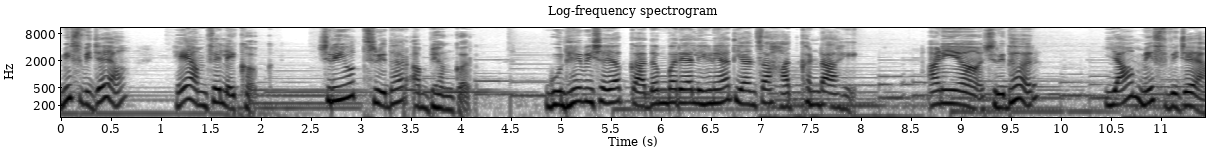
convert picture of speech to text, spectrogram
मिस विजया हे आमचे लेखक. श्रीयुत श्रीधर अभ्यंकर. गुन्हेविषयक कादंबऱ्या लिहिण्यात यांचा हातखंडा आहे. आणि श्रीधर या मिस विजया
